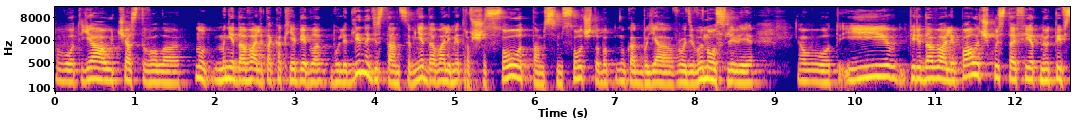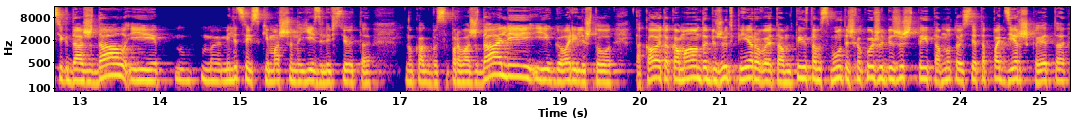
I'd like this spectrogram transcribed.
Вот, я участвовала, ну, мне давали, так как я бегала более длинной дистанции, мне давали метров 600, там, 700, чтобы, ну, как бы я вроде выносливее вот. И передавали палочку эстафетную, ты всегда ждал, и милицейские машины ездили все это, ну, как бы сопровождали и говорили, что такая-то команда бежит первая, там, ты там смотришь, какой же бежишь ты, там, ну, то есть это поддержка, это,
